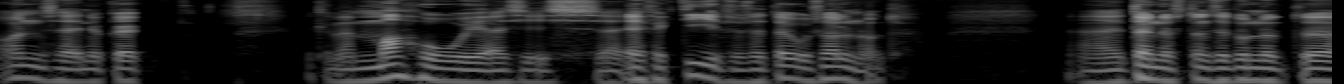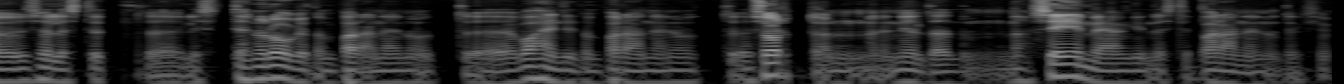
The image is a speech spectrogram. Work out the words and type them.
on see niisugune ütleme, mahu ja siis efektiivsuse tõus olnud. tõenäoliselt on see tulnud äh, sellest, et äh, lihtsalt tehnoloogiad on paranenud, äh, vahendid on paranenud, sort on nii-öelda noh, seeme on kindlasti paranenud, eks ju.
